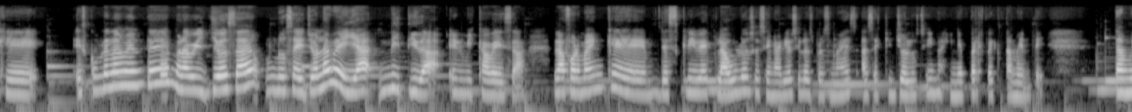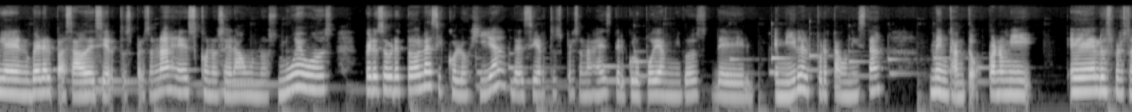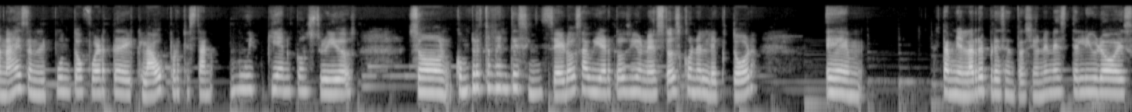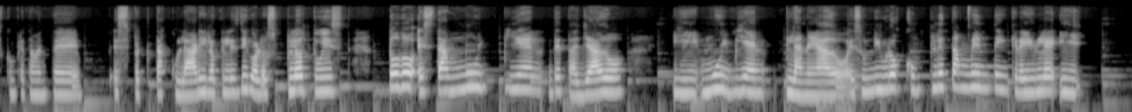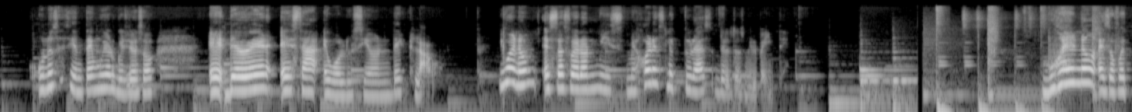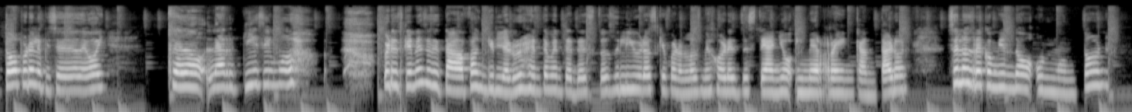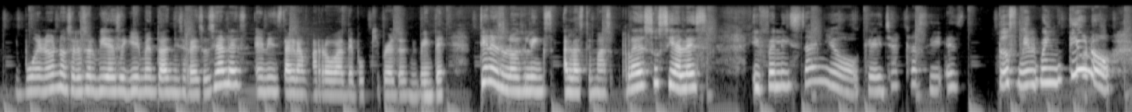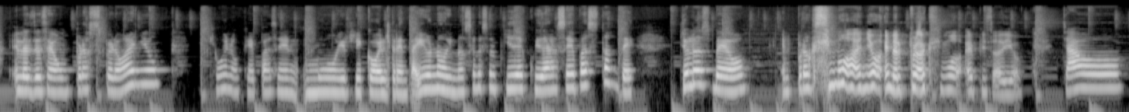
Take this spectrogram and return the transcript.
que es completamente maravillosa. No sé, yo la veía nítida en mi cabeza. La forma en que describe Clau los escenarios y los personajes hace que yo los imagine perfectamente. También ver el pasado de ciertos personajes, conocer a unos nuevos, pero sobre todo la psicología de ciertos personajes del grupo de amigos de Emil, el protagonista, me encantó. Para mí eh, los personajes en el punto fuerte de Clau porque están muy bien construidos, son completamente sinceros, abiertos y honestos con el lector. Em, también la representación en este libro es completamente espectacular y lo que les digo, los plot twists, todo está muy bien detallado y muy bien planeado. Es un libro completamente increíble y uno se siente muy orgulloso eh, de ver esa evolución de Clau. Y bueno, estas fueron mis mejores lecturas del 2020. Bueno, eso fue todo por el episodio de hoy. Quedó larguísimo, pero es que necesitaba fangirlear urgentemente de estos libros que fueron los mejores de este año y me reencantaron. Se los recomiendo un montón. Bueno, no se les olvide seguirme en todas mis redes sociales, en Instagram arroba TheBookkeeper2020. Tienes los links a las demás redes sociales. Y feliz año, que ya casi es 2021. Les deseo un próspero año. Que bueno, que pasen muy rico el 31 y no se les olvide cuidarse bastante. Yo los veo el próximo año en el próximo episodio. Chao.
